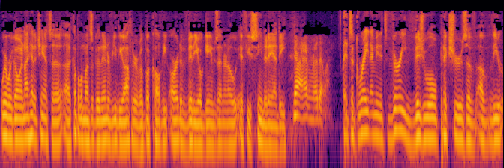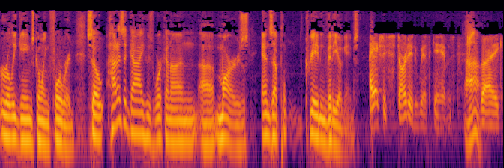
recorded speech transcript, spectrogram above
where we're going. I had a chance a, a couple of months ago to interview the author of a book called The Art of Video Games. I don't know if you've seen it, Andy. No, I haven't read that one. it's a great, I mean, it's very visual pictures of, of the early games going forward. So how does a guy who's working on, uh, Mars ends up creating video games? I actually started with games. Ah. like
